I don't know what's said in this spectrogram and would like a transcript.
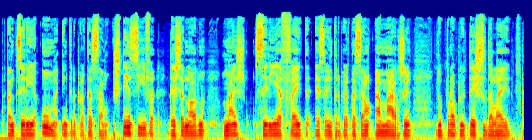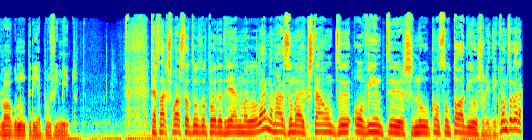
Portanto, seria uma interpretação extensiva desta norma, mas seria feita essa interpretação à margem do próprio texto da lei, logo não teria provimento. Cá está a resposta do Dr. Adriano Malalana. Mais uma questão de ouvintes no consultório jurídico. Vamos agora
